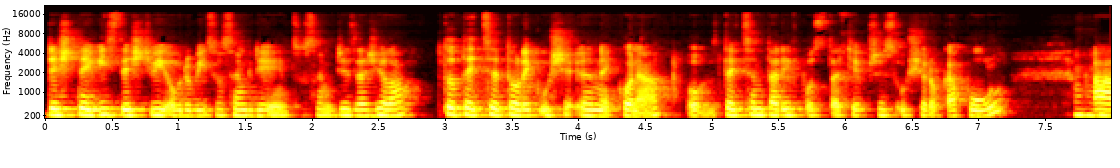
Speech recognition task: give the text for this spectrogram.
dešť, nejvíc dešťový období, co jsem kdy, co jsem kdy zažila. To teď se tolik už nekoná. Teď jsem tady v podstatě přes už roka půl. Mm-hmm. A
